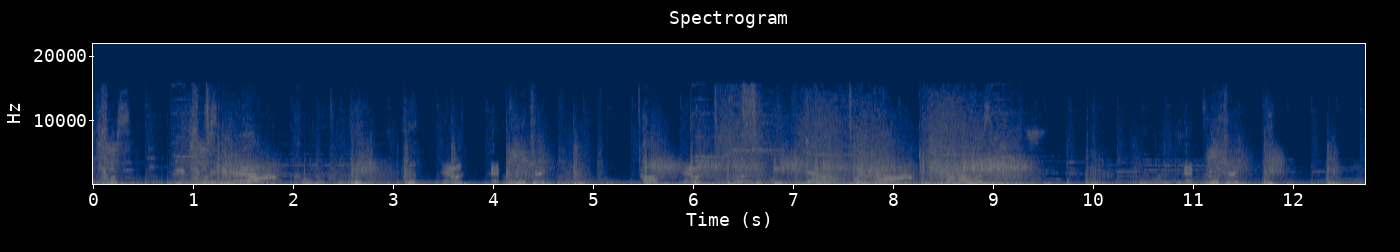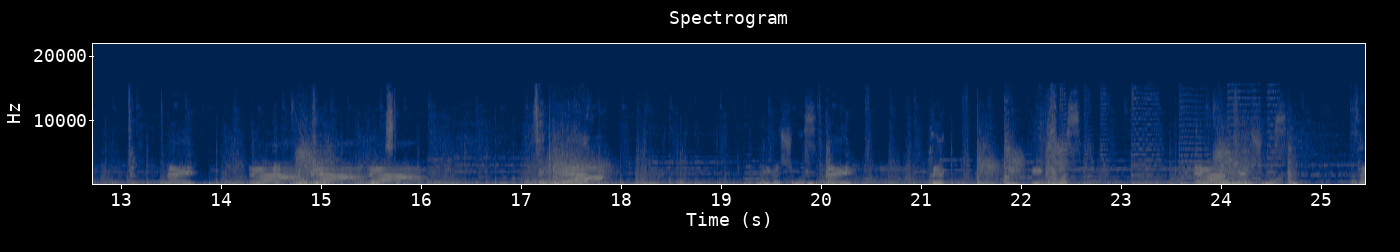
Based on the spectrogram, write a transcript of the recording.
きます行きますこの手やレプルテン逃がします行きます逃がします逃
